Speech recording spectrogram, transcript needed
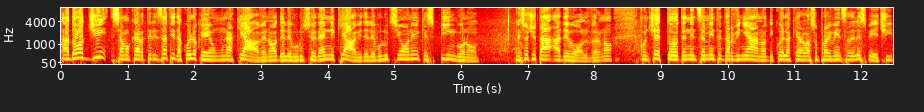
Ad oggi siamo caratterizzati da quello che è una chiave no? dell'evoluzione, da n chiavi dell'evoluzione che spingono le società ad evolvere, no? concetto tendenzialmente darwiniano di quella che era la sopravvivenza delle specie,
